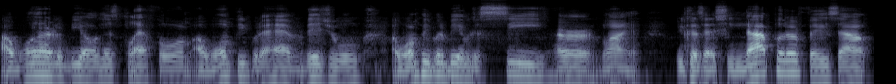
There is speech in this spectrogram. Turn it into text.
I want her to be on this platform. I want people to have visual. I want people to be able to see her lying. Because has she not put her face out,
